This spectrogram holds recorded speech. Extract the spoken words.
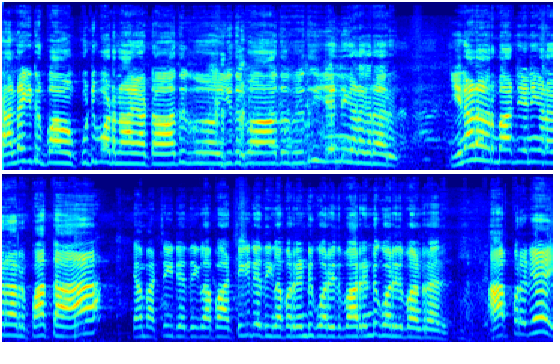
கண்டக்டர் பாவம் குட்டி போட்ட நாயாட்டம் அதுக்கும் இதுக்கும் அதுக்கும் இதுக்கும் எண்ணி கிடக்குறாரு. என்னடா ஒரு மாட்டு எண்ணி கிடக்குறாரு? பார்த்தா ஏன்பா டிக்கெட் எடுத்துக்கலாப்பா டிக்கெட் எடுத்துக்கலாப்பா ரெண்டு குறையுதுப்பா ரெண்டு குறையுதுப்பான்றாரு அப்புறம் டேய்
